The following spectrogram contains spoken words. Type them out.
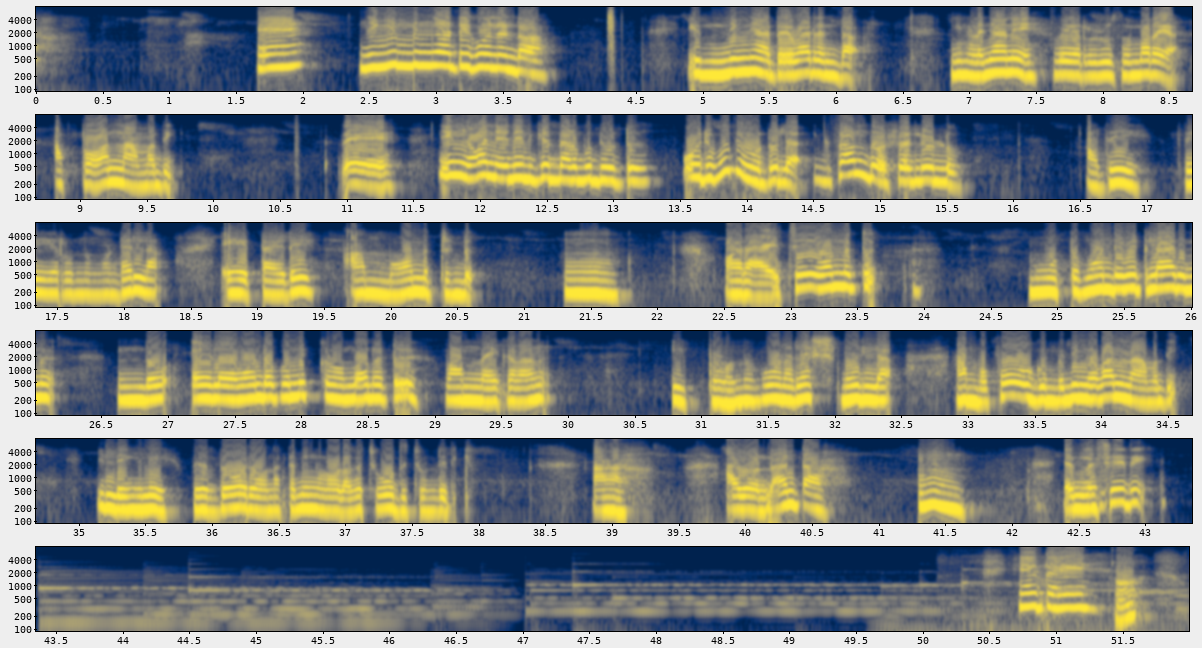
ഏ? നിങ്ങ ഇന്നിങ്ങാട്ടേക്ക് വരണ്ട ഇന്നിങ്ങാട്ടേ വരണ്ട. നിങ്ങളെ ഞാനേ വേറൊരു ദിവസം പറയാ. അപ്പൊ വന്നാ മതി. ഏ നിങ്ങൾ വന്നതിന് എനിക്ക് എന്താണ് ബുദ്ധിമുട്ട്? ഒരു ബുദ്ധിമുട്ടില്ല. എനിക്ക് സന്തോഷമല്ലേ ഉള്ളൂ. അതെ വേറൊന്നും കൊണ്ടല്ല. ഏട്ടായുടെ അമ്മ വന്നിട്ടുണ്ട്. ഉം. ഒരാഴ്ച വന്നിട്ട്. മൂത്ത മോന്റെ വീട്ടിലായിരുന്നു. എന്തോ ഇളയ മോന്റെ ഒപ്പം നിക്കണമെന്ന് പറഞ്ഞിട്ട് വന്നേക്കണാണ്. ഇപ്പോഴൊന്നും പോണ ലക്ഷണമില്ല. അമ്മ പോകുമ്പോ നിങ്ങൾ വന്നാ മതി. ഇല്ലെങ്കിലേ വെറുതെ ഓരോന്നൊക്കെ നിങ്ങളോടൊക്കെ ചോദിച്ചുകൊണ്ടിരിക്കും ആ അതുകൊണ്ടാണ് ട്ടാ. എന്നാ ശരി. ഏട്ടായി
